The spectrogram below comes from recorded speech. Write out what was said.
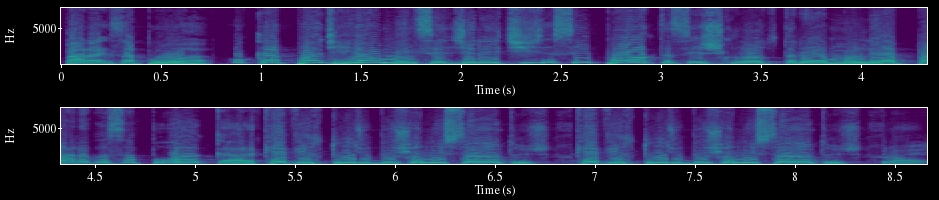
Para com essa porra. O cara pode realmente ser direitista e ser hipócrita, ser escroto, trair a mulher. Para com essa porra, cara. Quer virtude, bucha nos santos. Quer virtude, bucha nos santos. Não.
